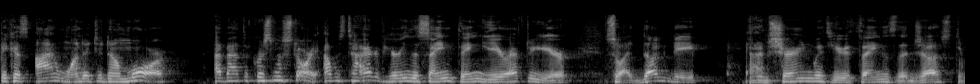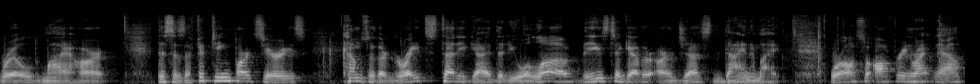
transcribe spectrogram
because I wanted to know more about the Christmas story. I was tired of hearing the same thing year after year, so I dug deep and I'm sharing with you things that just thrilled my heart. This is a 15 part series, comes with a great study guide that you will love. These together are just dynamite. We're also offering right now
